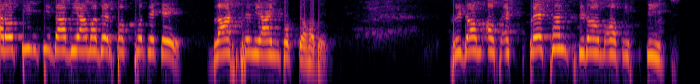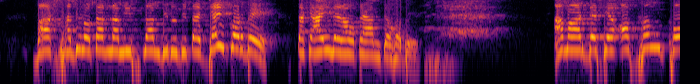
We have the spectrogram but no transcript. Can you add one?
আরও তিনটি দাবি আমাদের পক্ষ থেকে ব্লাসফেমি আইন করতে হবে। Freedom of expression freedom of speech বাক স্বাধীনতার নাম ইসলাম বিরোধিতা যেই করবে, তাকে আইনের আওতায় আনতে হবে। আমার দেশে অসংখ্য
